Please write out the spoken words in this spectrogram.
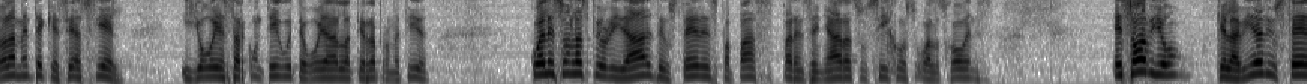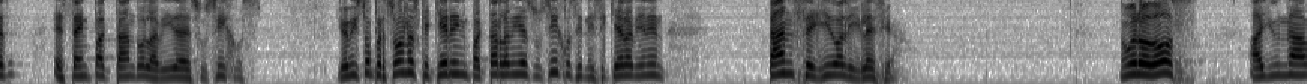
solamente que seas fiel y yo voy a estar contigo y te voy a dar la tierra prometida. ¿Cuáles son las prioridades de ustedes, papás, para enseñar a sus hijos o a los jóvenes? Es obvio que la vida de usted está impactando la vida de sus hijos. Yo he visto personas que quieren impactar la vida de sus hijos y ni siquiera vienen tan seguido a la iglesia. Número dos, hay una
